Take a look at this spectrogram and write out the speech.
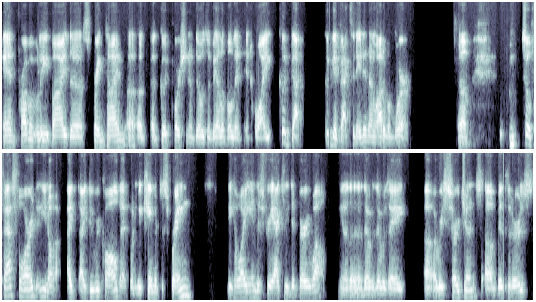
and probably by the springtime, a, a, good portion of those available in, in Hawaii could got could get vaccinated, and a lot of them were. Um, so fast forward, you know, I, I do recall that when we came into spring, the Hawaii industry actually did very well. You know, the, the, there was a a resurgence of visitors,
